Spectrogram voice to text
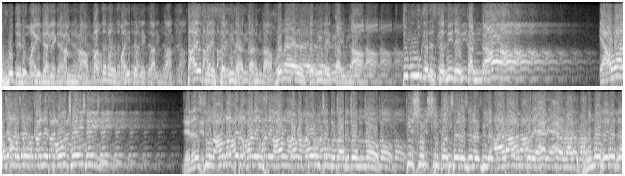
ওহুদের ময়দানে কান্না বদরের ময়দানে কান্না তায়েফের জমিনে কান্না হুনায়ের জমিনে কান্না তুবুকের জমিনে কান্না। আওয়াজ আমাদের কানে যে রসুল আমাদের ঘরে ইসলামটাকে পৌঁছে দেবার জন্য তেষট্টি বছরের নবী আরাম করে একটা রাত ঘুমলেন। না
